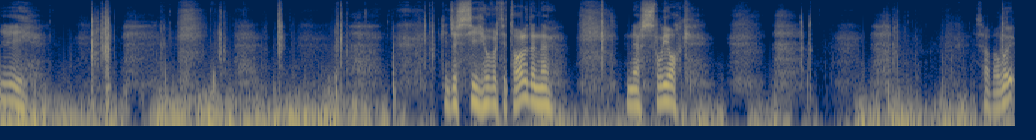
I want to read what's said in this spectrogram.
Yay. Can just see over to Torridon now. And there's Slioch. Let's have a look.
